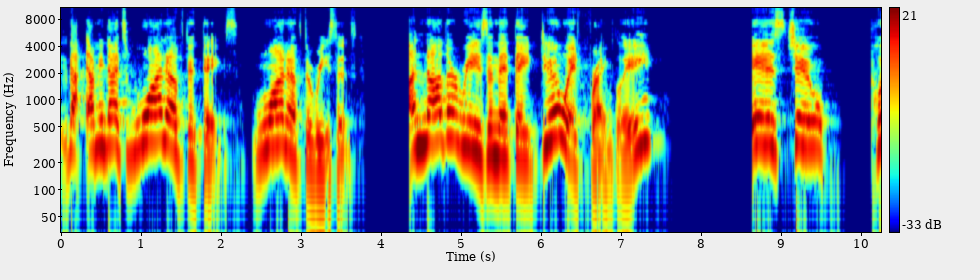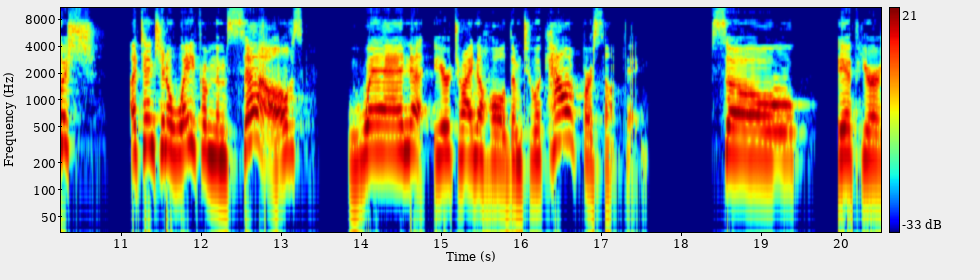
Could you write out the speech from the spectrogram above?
that, I mean, that's one of the things, one of the reasons. Another reason that they do it, frankly, is to push attention away from themselves when you're trying to hold them to account for something. So if you're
